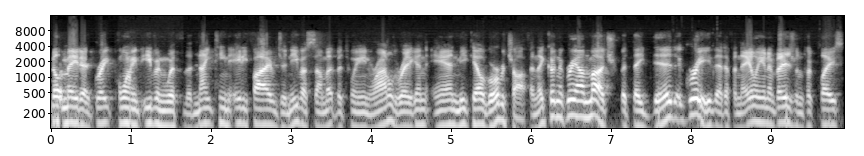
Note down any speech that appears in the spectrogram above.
Bill made a great point, even with the 1985 Geneva summit between Ronald Reagan and Mikhail Gorbachev. And they couldn't agree on much, but they did agree that if an alien invasion took place,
